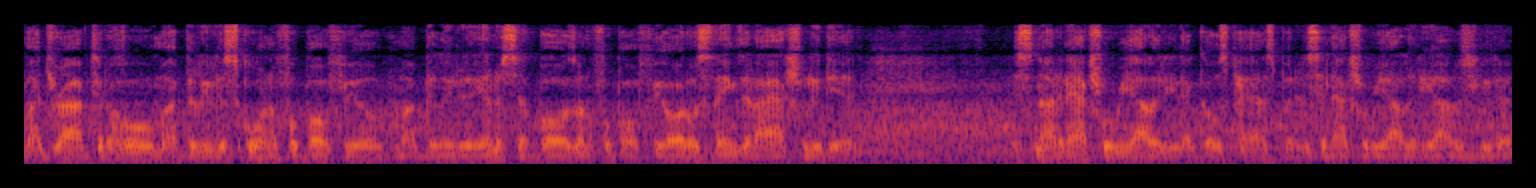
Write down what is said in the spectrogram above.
my drive to the hole, my ability to score on a football field, my ability to intercept balls on a football field, all those things that I actually did. It's not an actual reality that goes past, but it's an actual reality, obviously, that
